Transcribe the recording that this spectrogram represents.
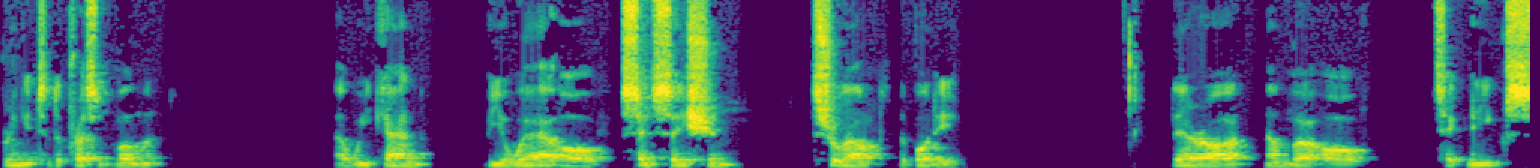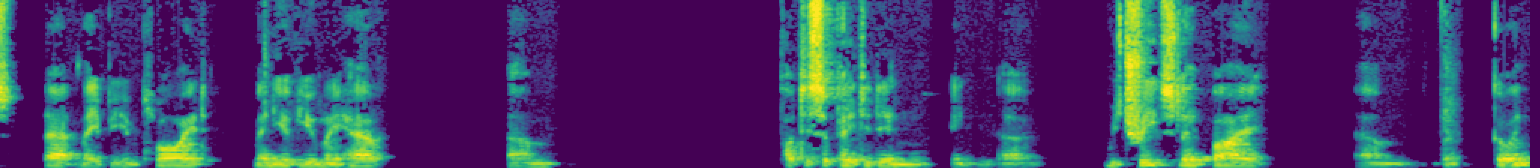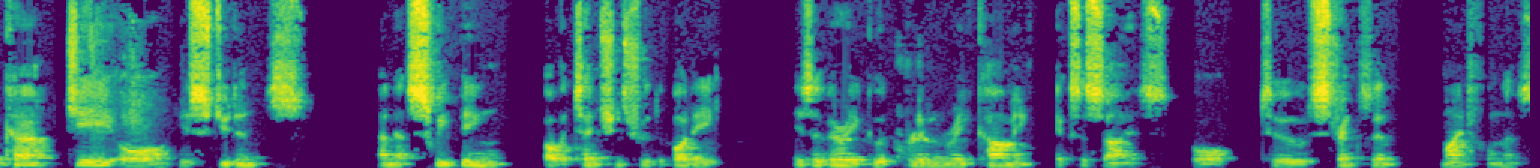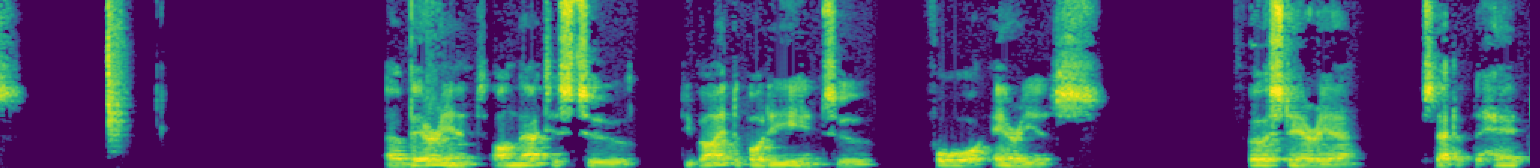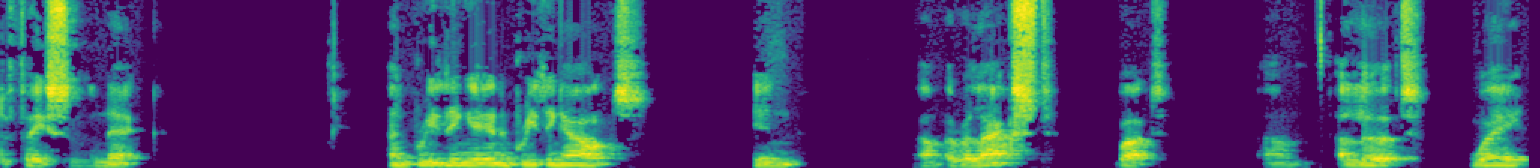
bring it to the present moment. And we can be aware of sensation throughout the body. There are a number of techniques that may be employed. Many of you may have um, participated in, in uh, retreats led by um, Goenka Ji or his students, and that sweeping of attention through the body is a very good preliminary calming exercise or to strengthen mindfulness. A variant on that is to divide the body into four areas. First area is that of the head, the face, and the neck and breathing in and breathing out in um, a relaxed but um, alert way.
